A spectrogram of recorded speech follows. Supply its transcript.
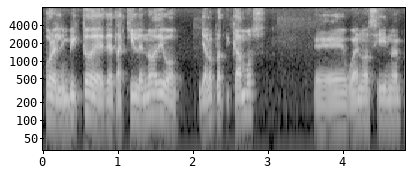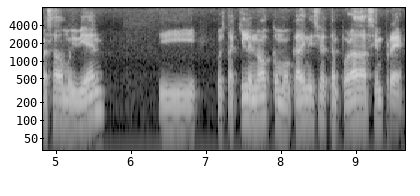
Por el invicto de, de, Taquile, ¿no? Digo, ya lo platicamos. Eh, bueno, sí, no ha empezado muy bien. Y pues Taquile, ¿no? Como cada inicio de temporada siempre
